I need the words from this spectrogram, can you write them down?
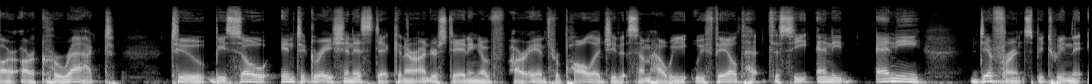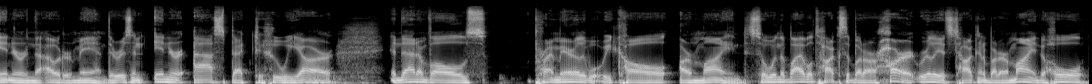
are, are correct to be so integrationistic in our understanding of our anthropology that somehow we we fail to, to see any any difference between the inner and the outer man. There is an inner aspect to who we are, and that involves primarily what we call our mind. So when the Bible talks about our heart, really it's talking about our mind, the whole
